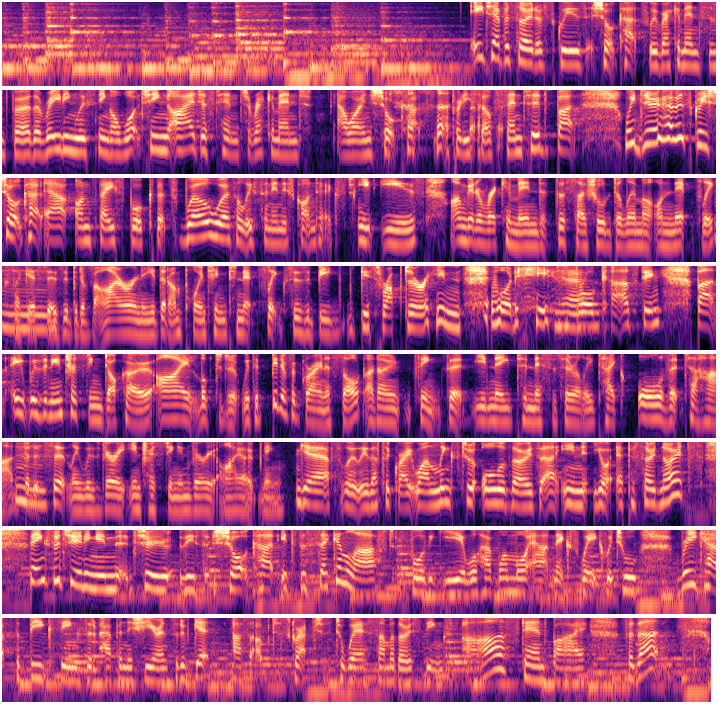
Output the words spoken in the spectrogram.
Each episode of Squiz Shortcuts, we recommend some further reading, listening, or watching. I just tend to recommend our own shortcuts. It's pretty self centered, but we do have a Squiz shortcut out on Facebook that's well worth a listen in this context. It is. I'm going to recommend The Social Dilemma on Netflix. Mm. I guess mm. there's a bit of irony that I'm pointing to Netflix as a big disruptor in what is yeah. broadcasting, but it was an interesting doco. I looked at it with a bit of a grain of salt. I don't think that you need to necessarily take all of it to heart, mm. but it mm. certainly was very interesting and very eye opening. Yeah, absolutely. That's a great one. Links to all of those are in your episode notes. Thanks for tuning in to this shortcut. It's the second last for the year. We'll have one more out next week, which will recap the big things that have happened this year and sort of get us up to scratch as to where some of those things are. Stand by for that.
